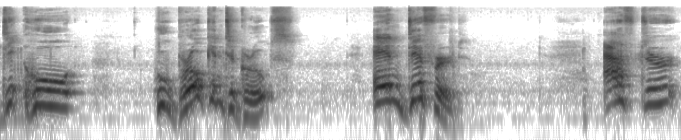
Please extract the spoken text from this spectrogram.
di- who, who broke into groups and differed after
